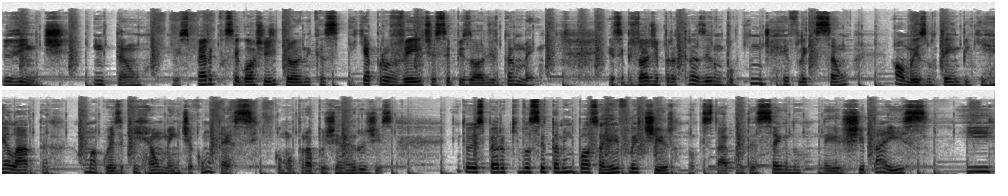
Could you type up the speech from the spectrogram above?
20. Então, eu espero que você goste de crônicas e que aproveite esse episódio também. Esse episódio é para trazer um pouquinho de reflexão ao mesmo tempo em que relata uma coisa que realmente acontece, como o próprio gênero diz. Então eu espero que você também possa refletir no que está acontecendo neste país e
